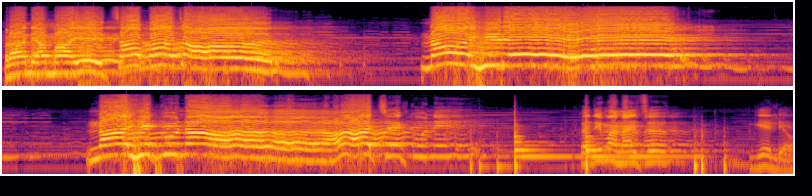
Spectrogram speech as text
प्राण्या मायेचा बाजार नाही रे. नाही गुणाचे कुणी. कधी म्हणायचं? गेल्या हो.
